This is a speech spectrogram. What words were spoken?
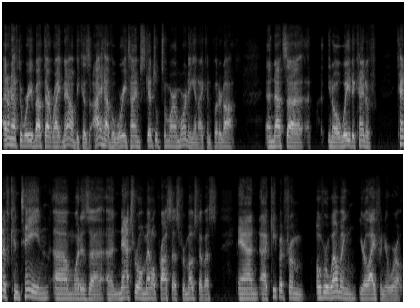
I don't have to worry about that right now because I have a worry time scheduled tomorrow morning and I can put it off. And that's a, you know, a way to kind of kind of contain um, what is a, a, natural mental process for most of us and uh, keep it from overwhelming your life and your world.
